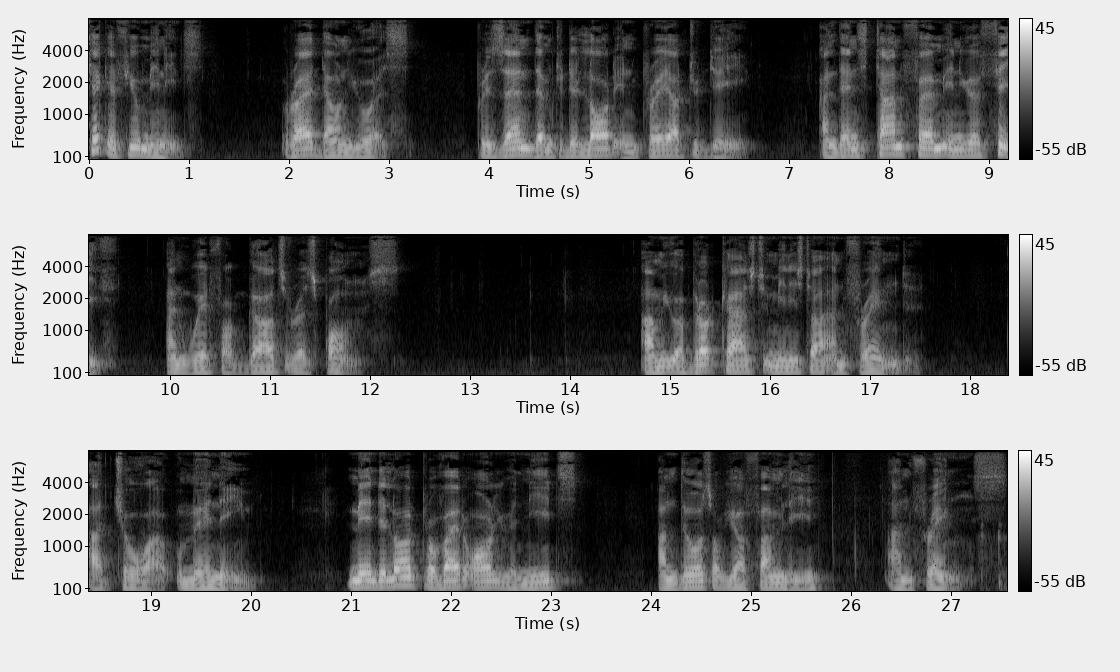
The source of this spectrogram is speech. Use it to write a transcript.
Take a few minutes, write down yours, present them to the Lord in prayer today, and then stand firm in your faith and wait for God's response. I'm your broadcast minister and friend, Achoa Umene. May the Lord provide all your needs and those of your family and friends.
